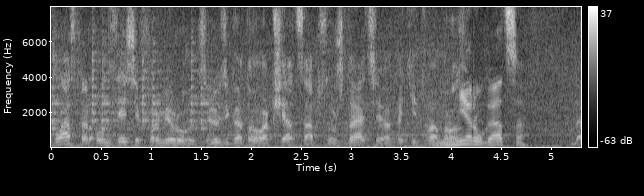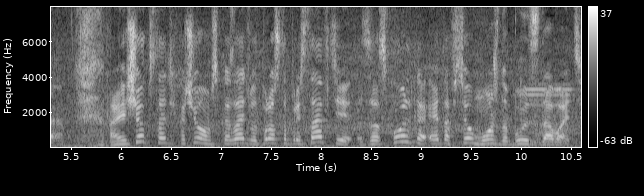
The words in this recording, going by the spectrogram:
кластер, он здесь и формируется. Люди готовы общаться, обсуждать э, какие-то вопросы. Не ругаться. Да. А еще, кстати, хочу вам сказать, вот просто представьте, за сколько это все можно будет сдавать.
